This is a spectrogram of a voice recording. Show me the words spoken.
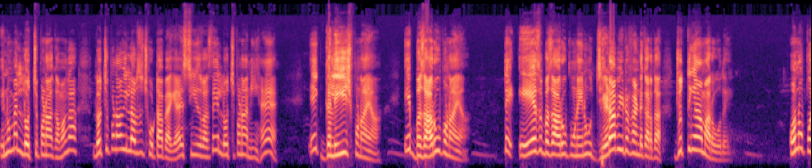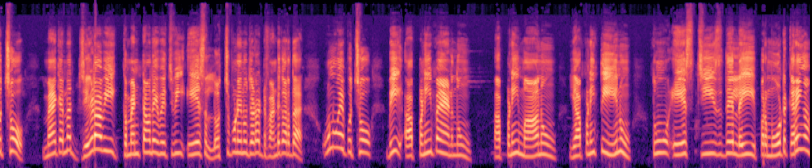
ਇਹਨੂੰ ਮੈਂ ਲੁੱਚਪਣਾ ਕਹਾਂਗਾ ਲੁੱਚਪਣਾ ਵੀ ਲਫ਼ਜ਼ ਛੋਟਾ ਪੈ ਗਿਆ ਇਸ ਚੀਜ਼ ਵਾਸਤੇ, ਇਹ ਲੁੱਚਪਣਾ ਨਹੀਂ ਹੈ। ਇਹ ਗਲੀਸ਼ਪਣਾ ਆ, ਇਹ ਬਾਜ਼ਾਰੂਪਣਾ ਆ। ਤੇ ਇਸ ਬਾਜ਼ਾਰੂਪੁਣੇ ਨੂੰ ਜਿਹੜਾ ਵੀ ਡਿਫੈਂਡ ਕਰਦਾ, ਜੁੱਤੀਆਂ ਮਾਰੋ ਉਹਦੇ। ਉਹਨੂੰ ਪੁੱਛੋ ਮੈਂ ਕਹਿੰਦਾ ਜਿਹੜਾ ਵੀ ਕਮੈਂਟਾਂ ਦੇ ਵਿੱਚ ਵੀ ਇਸ ਲੁੱਚਪੁਣੇ ਨੂੰ ਜਿਹੜਾ ਡਿਫੈਂਡ ਕਰਦਾ ਉਹਨੂੰ ਇਹ ਪੁੱਛੋ ਵੀ ਆਪਣੀ ਭੈਣ ਨੂੰ, ਆਪਣੀ ਮਾਂ ਨੂੰ ਜਾਂ ਆਪਣੀ ਧੀ ਨੂੰ ਤੂੰ ਇਸ ਚੀਜ਼ ਦੇ ਲਈ ਪ੍ਰਮੋਟ ਕਰੇਗਾ?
